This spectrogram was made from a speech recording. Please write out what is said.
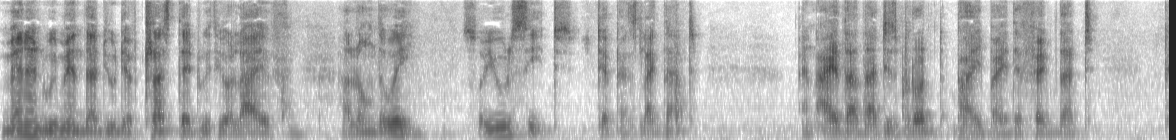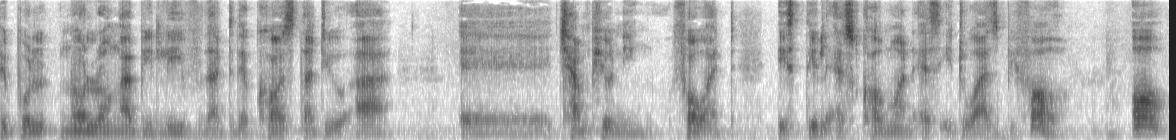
men and women that you'd have trusted with your life along the way. So you will see it. It happens like that. And either that is brought by by the fact that people no longer believe that the cause that you are uh, championing forward is still as common as it was before. Or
